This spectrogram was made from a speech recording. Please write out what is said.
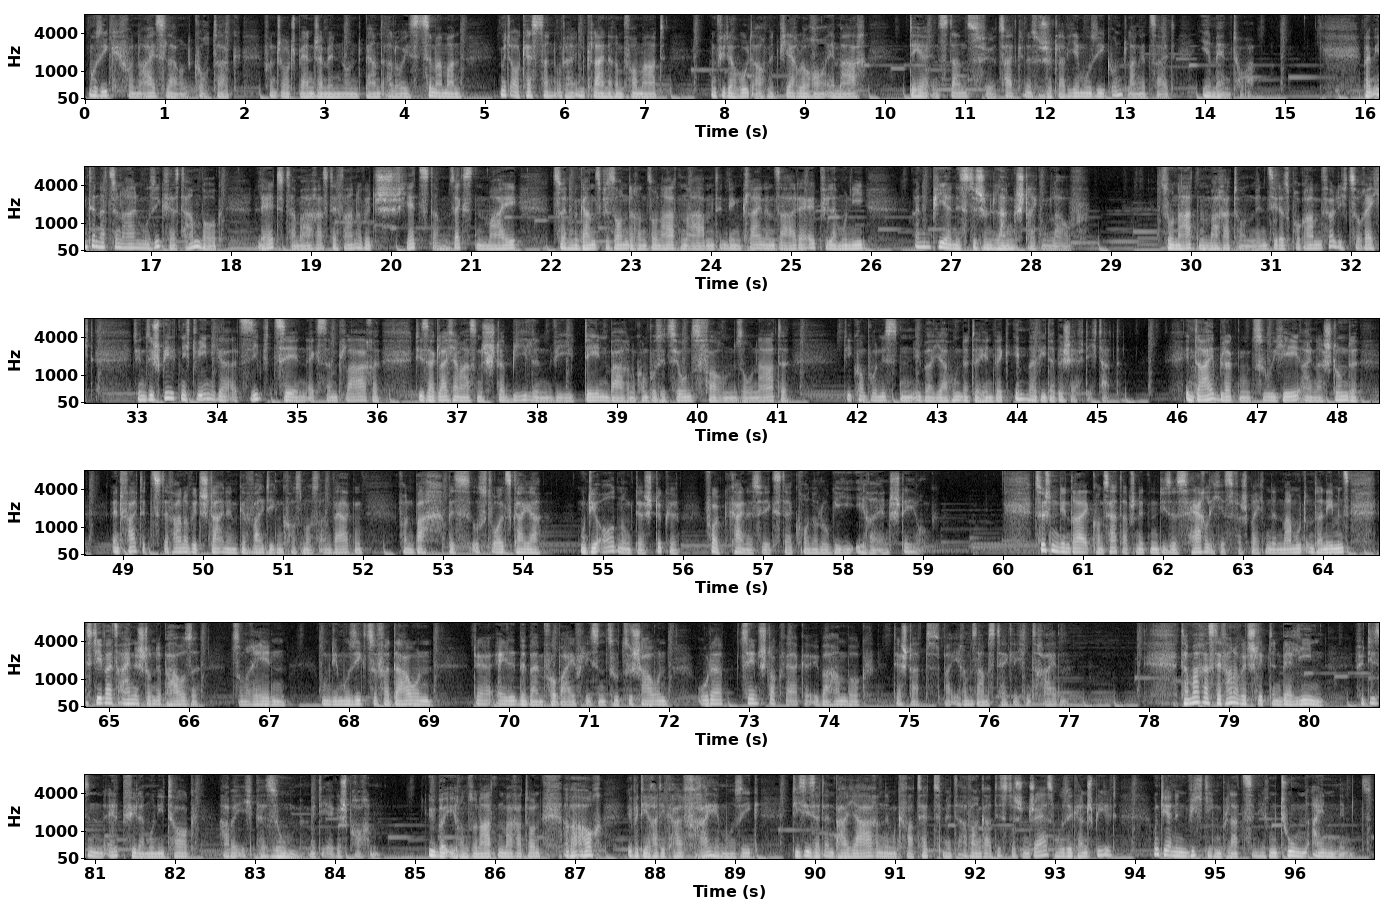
Musik von Eisler und Kurtak, von George Benjamin und Bernd Alois Zimmermann, mit Orchestern oder in kleinerem Format und wiederholt auch mit Pierre-Laurent Aimard, der Instanz für zeitgenössische Klaviermusik und lange Zeit ihr Mentor. Beim Internationalen Musikfest Hamburg lädt Tamara Stefanovic jetzt am 6. Mai zu einem ganz besonderen Sonatenabend in den kleinen Saal der Elbphilharmonie, einem pianistischen Langstreckenlauf. Sonatenmarathon nennt sie das Programm völlig zu Recht, denn sie spielt nicht weniger als 17 Exemplare dieser gleichermaßen stabilen wie dehnbaren Kompositionsform Sonate, die Komponisten über Jahrhunderte hinweg immer wieder beschäftigt hat. In drei Blöcken zu je einer Stunde entfaltet Stefanovic da einen gewaltigen Kosmos an Werken, von Bach bis Ustwolskaja, und die Ordnung der Stücke folgt keineswegs der Chronologie ihrer Entstehung. Zwischen den drei Konzertabschnitten dieses herrliches versprechenden Mammutunternehmens ist jeweils eine Stunde Pause zum Reden, um die Musik zu verdauen, der Elbe beim Vorbeifließen zuzuschauen oder zehn Stockwerke über Hamburg der Stadt bei ihrem samstäglichen Treiben. Tamara Stefanovic lebt in Berlin. Für diesen Elbphilharmonie-Talk habe ich per Zoom mit ihr gesprochen. Über ihren Sonatenmarathon, aber auch über die radikal freie Musik, die sie seit ein paar Jahren im Quartett mit avantgardistischen Jazzmusikern spielt und die einen wichtigen Platz in ihrem Tun einnimmt.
